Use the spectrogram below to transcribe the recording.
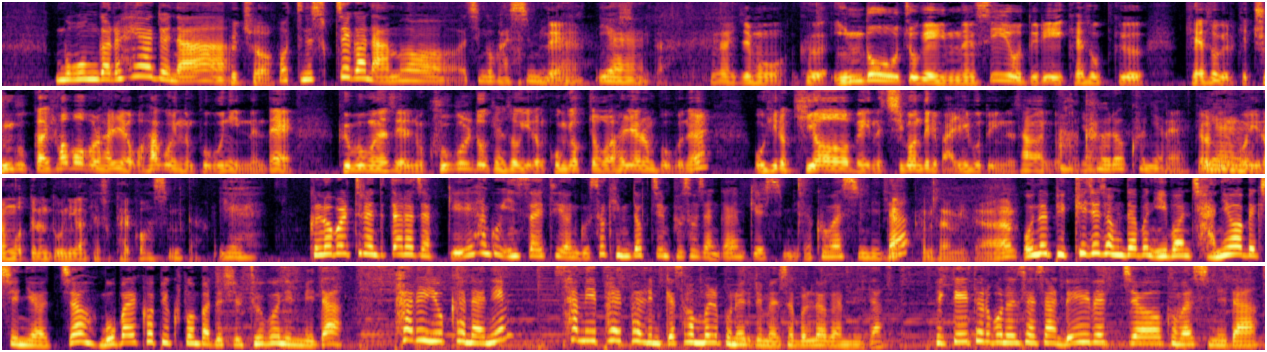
뭔가를 해야 되나 그렇죠. 어떤 숙제가 남아진 것 같습니다. 네, 예. 맞습니다. 그러니까 이제 뭐 그 인도 쪽에 있는 CEO들이 계속 그 계속 이렇게 중국과 협업을 하려고 하고 있는 부분이 있는데 그 부분에서 예를 들면 구글도 계속 이런 공격적으로 하려는 부분을 오히려 기업에 있는 직원들이 말리고도 있는 상황이거든요. 아, 그렇군요. 네, 결국 예. 뭐 이런 것들은 논의가 계속 될 것 같습니다. 예. 글로벌 트렌드 따라잡기 한국인사이트 연구소 김덕진 부소장과 함께했습니다. 고맙습니다. 네, 감사합니다. 오늘 빅퀴즈 정답은 이번 자녀 백신이었죠. 모바일 커피 쿠폰 받으실 두 분입니다. 8261 하나님, 3288님께 선물 보내드리면서 물러갑니다. 빅데이터로 보는 세상 내일 뵙죠. 고맙습니다.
